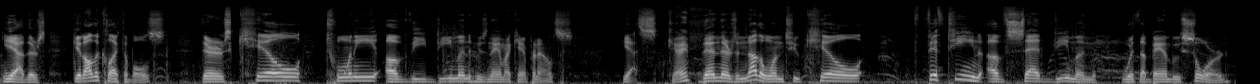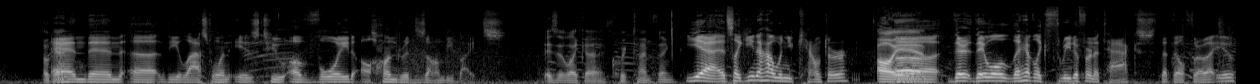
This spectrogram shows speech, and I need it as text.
yeah, there's get all the collectibles. There's kill 20 of the demon whose name I can't pronounce. Yes. Okay. Then there's another one to kill 15 of said demon with a bamboo sword. Okay. And then uh, the last one is to avoid 100 zombie bites. Is it like a quick time thing? Yeah, it's like you know how when you counter. Oh, yeah. Uh, they they will they have like three different attacks that they'll throw at you,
